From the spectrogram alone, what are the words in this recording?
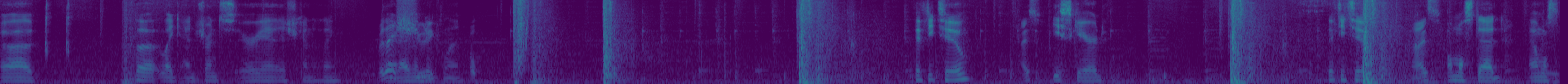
Uh, the, like, entrance area-ish kind of thing. Alright, they I have a new shooting? plan. Oh, 52. nice, He's scared. 52. nice. Almost dead. I almost,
